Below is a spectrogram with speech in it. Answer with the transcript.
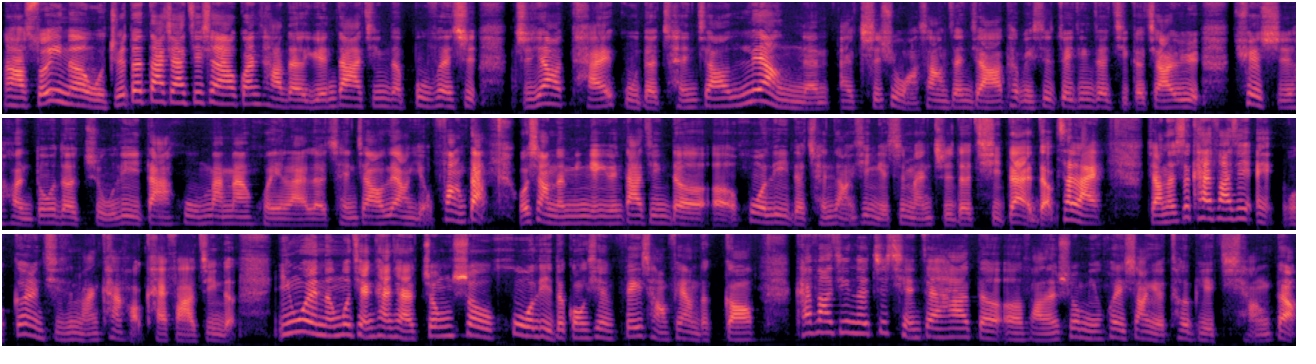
那所以呢，我觉得大家接下来要观察的元大金的部分是，只要台股的成交量能哎持续往上增加，特别是最近这几个交易日，确实很多的主力大户慢慢回来了，成交量有放大。我想呢，明年元大金的呃获利的成长性也是蛮值得期待的。再来讲的是开发金，哎，我个人其实蛮看好开发金的，因为呢，目前看起来中寿获利的贡献非常非常的高。开发金呢，之前在他的呃法人说明会上也特别强调，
